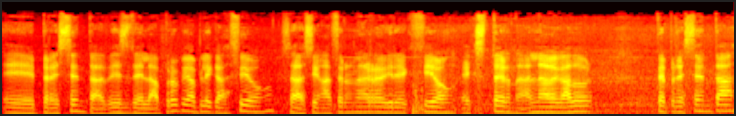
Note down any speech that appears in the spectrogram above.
eh, presenta desde la propia aplicación, o sea, sin hacer una redirección externa al navegador, te presenta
